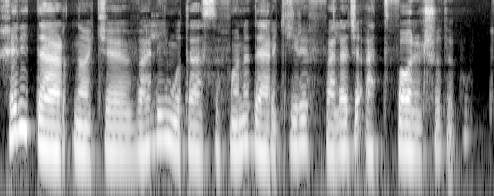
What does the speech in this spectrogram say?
خیلی دردناکه ولی متاسفانه درگیر فلج اطفال شده بود.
